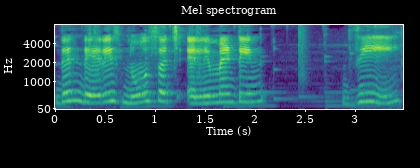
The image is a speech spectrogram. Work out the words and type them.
then there is no such element in Z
